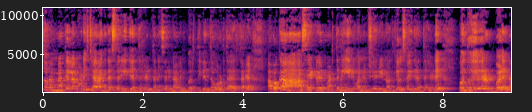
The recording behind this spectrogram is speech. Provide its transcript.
ಸೊ ರಂಗನಾಥ್ ಎಲ್ಲ ನೋಡಿ ಚೆನ್ನಾಗಿದೆ, ಸರಿ ಇದೆ ಅಂತ ಹೇಳ್ತಾನೆ. ಸರಿ ನಾವಿನ್ ಬರ್ತೀವಿ ಅಂತ ಓಡ್ತಾ ಇರ್ತಾರೆ. ಅವಾಗ ಆ ಸೇಟು ಏನ್ ಮಾಡ್ತಾನೆ, ಇರಿ, ಒಂದ್ ನಿಮಿಷ ಇರಿ, ಇನ್ನೊಂದು ಕೆಲಸ ಇದೆ ಅಂತ ಹೇಳಿ ಒಂದು ಎರಡು ಬಳೆನ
